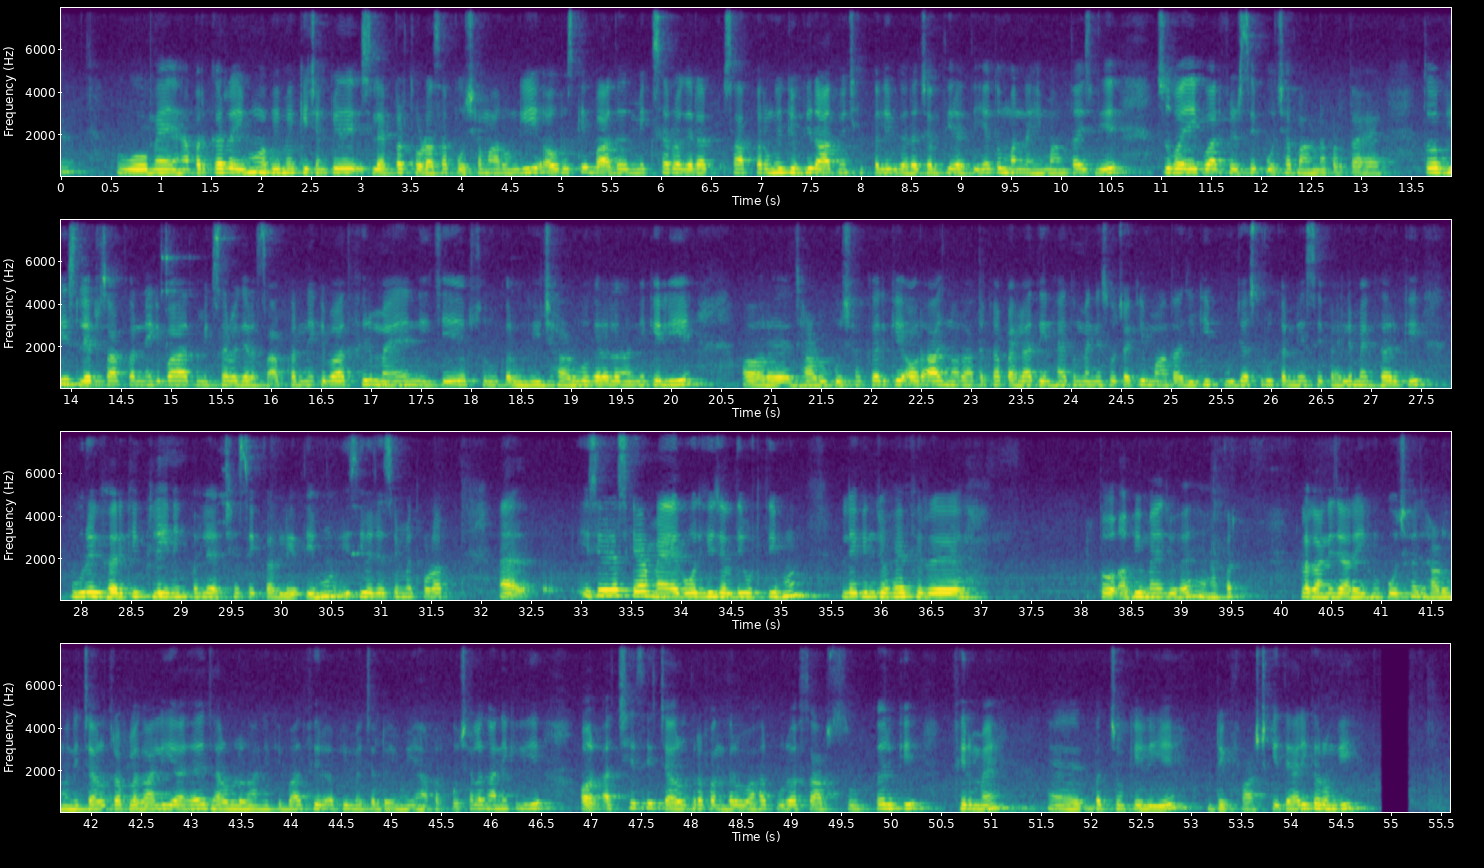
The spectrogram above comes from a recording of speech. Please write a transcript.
वो मैं यहाँ पर कर रही हूँ। अभी मैं किचन पे स्लैब पर थोड़ा सा पोछा मारूँगी और उसके बाद मिक्सर वगैरह साफ़ करूँगी क्योंकि रात में छिपकली वगैरह चलती रहती है तो मन नहीं मानता, इसलिए सुबह एक बार फिर से पोछा मारना पड़ता है। तो अभी स्लैब साफ़ करने के बाद मिक्सर वगैरह साफ़ करने के बाद फिर मैं नीचे शुरू करूँगी झाड़ू वगैरह लगाने के लिए। और झाड़ू पोछा करके, और आज नवरात्र का पहला दिन है तो मैंने सोचा कि माता जी की पूजा शुरू करने से पहले मैं घर के, पूरे घर की क्लीनिंग पहले अच्छे से कर लेती हूँ। इसी वजह से मैं थोड़ा इसी वजह से क्या, मैं रोज़ ही जल्दी उठती हूँ, लेकिन जो है फिर तो अभी मैं जो है यहाँ पर लगाने जा रही हूँ पोछा। झाड़ू मैंने चारों तरफ़ लगा लिया है। झाड़ू लगाने के बाद फिर अभी मैं चल रही हूँ यहाँ पर पोछा लगाने के लिए और अच्छे से चारों तरफ़ अंदर बाहर पूरा साफ़ सूफ करके फिर मैं बच्चों के लिए ब्रेकफास्ट की तैयारी करूँगी।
